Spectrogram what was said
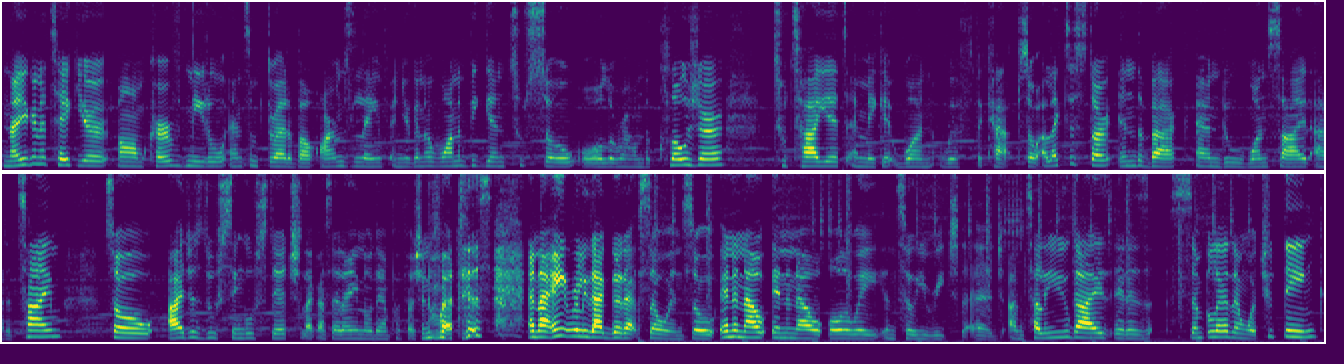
Now you're going to take your um, curved needle and some thread about arm's length and you're going to want to begin to sew all around the closure to tie it and make it one with the cap. So I like to start in the back and do one side at a time. So I just do single stitch. Like I said, I ain't no damn professional at this. And I ain't really that good at sewing. So in and out, in and out, all the way until you reach the edge. I'm telling you guys, it is simpler than what you think.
